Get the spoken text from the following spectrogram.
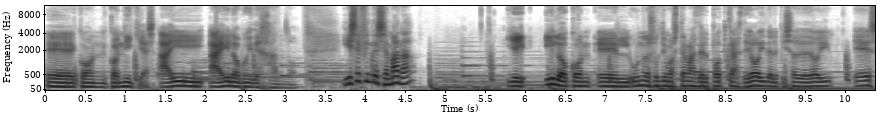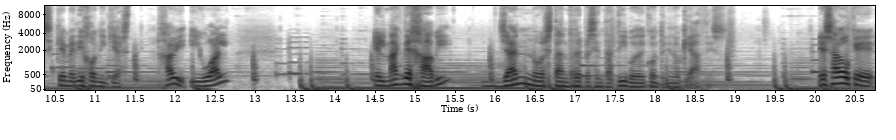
eh, con, con Nikias. Ahí, ahí lo voy dejando. Y ese fin de semana, y hilo con uno de los últimos temas del podcast de hoy, del episodio de hoy, es que me dijo Nikias, Javi, igual el Mac de Javi ya no es tan representativo del contenido que haces. Es algo que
